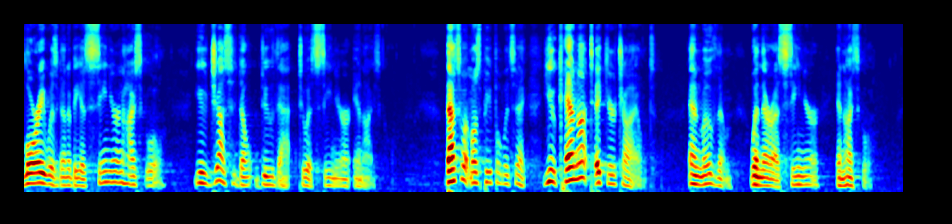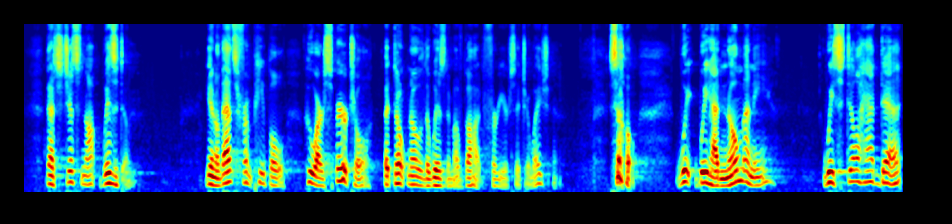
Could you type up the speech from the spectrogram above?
Lori was going to be a senior in high school. You just don't do that to a senior in high school. That's what most people would say. You cannot take your child and move them when they're a senior in high school. That's just not wisdom. You know, that's from people who are spiritual but don't know the wisdom of God for your situation. So we, we had no money. We still had debt.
